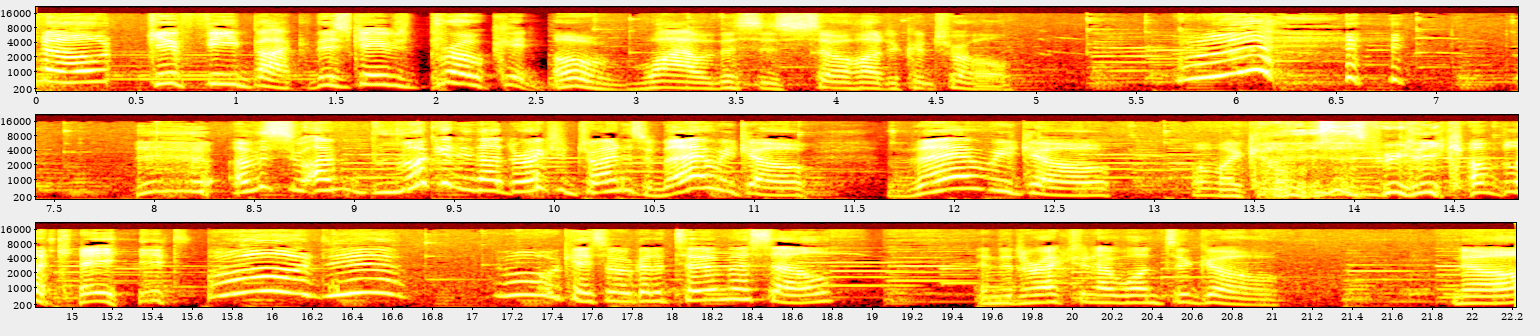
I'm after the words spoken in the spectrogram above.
no. Give feedback. This game's broken. Oh, wow. This is so hard to control. I'm, so, I'm looking in that direction trying to... There we go. There we go. Oh my god, this is really complicated. Oh dear. Oh, okay, so I'm gonna turn myself in the direction I want to go. No,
